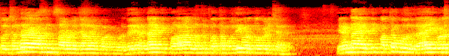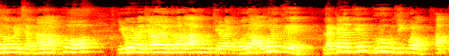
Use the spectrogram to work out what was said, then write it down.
ஸோ சந்திரகாசன் சாரோட ஜாதகம் பார்க்கும்பொழுது ரெண்டாயிரத்தி பதினாலுல இருந்து பத்தொன்பது இவர் தோக்கடிச்சாரு இரண்டாயிரத்தி பத்தொன்பதுல இவரை தோக்கடிச்சாருன்னா அப்போ இவரோட ஜாதகத்துல ராகு புத்தி நடக்கும்போது அவருக்கு லக்கணத்தில் குரு புத்தி போலாம். அப்ப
